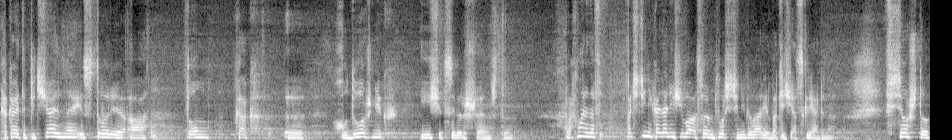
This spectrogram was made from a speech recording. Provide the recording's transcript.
какая-то печальная история о том, как э, художник ищет совершенство. Рахманинов почти никогда ничего о своем творчестве не говорил, в отличие от Скрябина. Все, что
